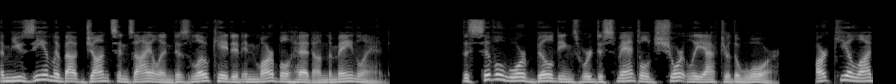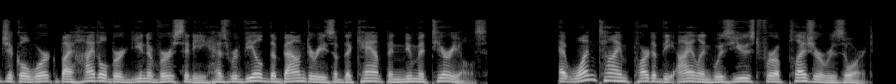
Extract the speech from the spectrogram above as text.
A museum about Johnson's Island is located in Marblehead on the mainland. The Civil War buildings were dismantled shortly after the war. Archaeological work by Heidelberg University has revealed the boundaries of the camp and new materials. At one time part of the island was used for a pleasure resort.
